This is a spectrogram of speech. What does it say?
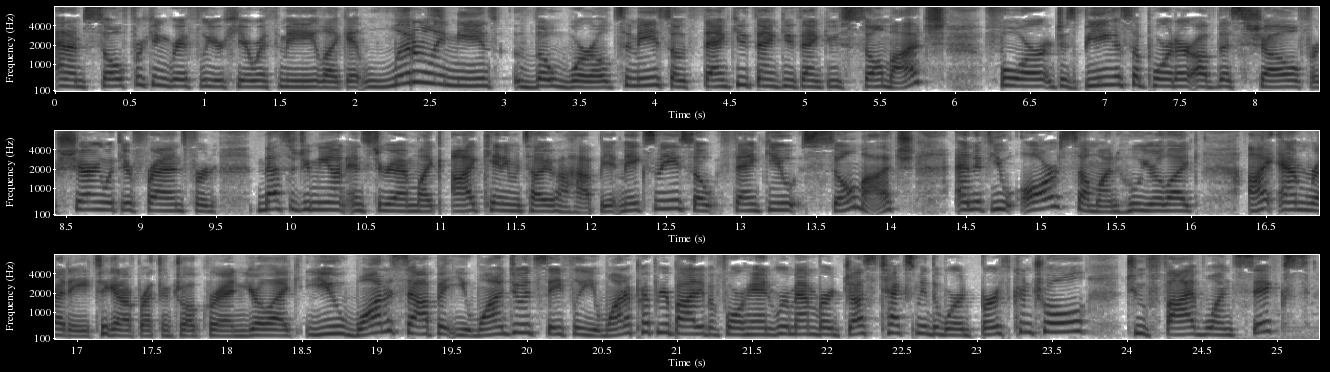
And I'm so freaking grateful you're here with me. Like it literally means the world to me. So thank you, thank you, thank you so much for just being a supporter of this show, for sharing with your friends, for messaging me on Instagram. Like, I can't even tell you how happy it makes me. So thank you so much. And if you are someone who you're like, I am ready to get off birth control, Corinne, you're like, you want to stop it, you want to do it safely, you want to prep your body beforehand, remember, just text me the word birth control to 516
